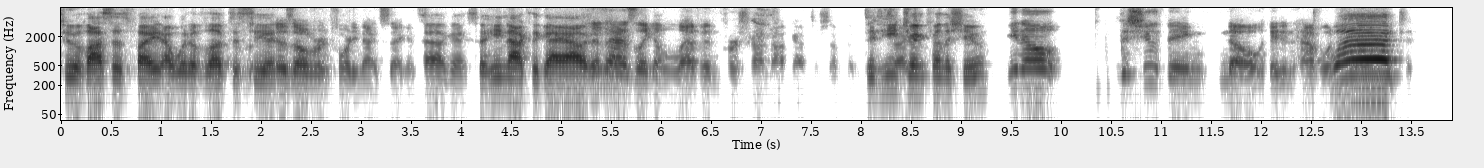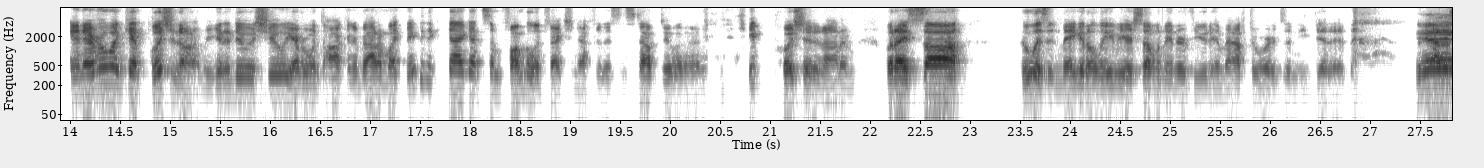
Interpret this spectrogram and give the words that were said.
Tuivasa's fight. I would have loved to see it. It was over in 49 seconds. Okay, so he knocked the guy out. he and then, has like 11 first round knockouts or something. did he Besides- drink from the shoe? You know, the shoe thing, no, they didn't have one. What? And everyone kept pushing on him. You're going to do a shoe? Everyone talking about him. Like, maybe the guy got some fungal infection after this and stopped doing it. keep pushing it on him. But I saw, who was it? Megan Olivi or someone interviewed him afterwards and he did it. out of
